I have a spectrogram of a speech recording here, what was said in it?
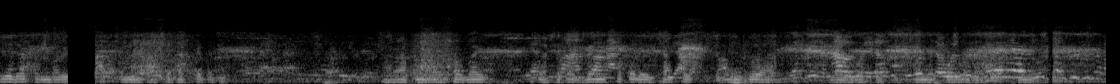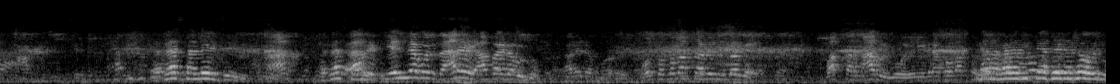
এইরকমভাবে সবসময় পাশে থাকতে পারি আর আপনারা সবাই পাশে থাকবেন সকলের এবং দোয়া ভালোবাসা সর্বদা সঙ্গে যারা ভাড়া দিতে আছে এটা সব হইব।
